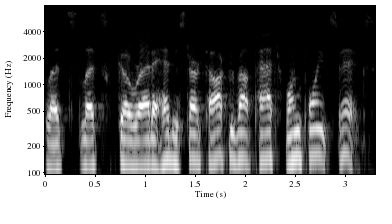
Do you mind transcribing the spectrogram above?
let's let's go right ahead and start talking about patch 1.6.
